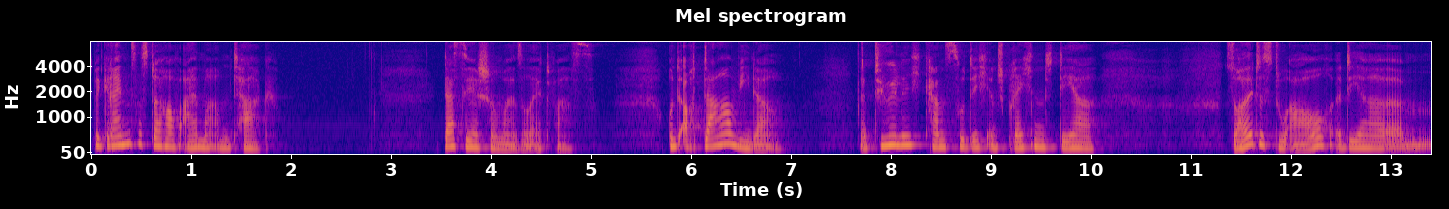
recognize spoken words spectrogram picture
Begrenze es doch auf einmal am Tag. Das wäre schon mal so etwas. Und auch da wieder, natürlich kannst du dich entsprechend der, solltest du auch der ähm,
